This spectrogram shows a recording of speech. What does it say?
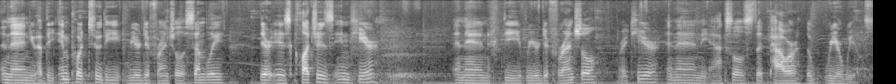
And then you have the input to the rear differential assembly. There is clutches in here, and then the rear differential right here, and then the axles that power the rear wheels.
